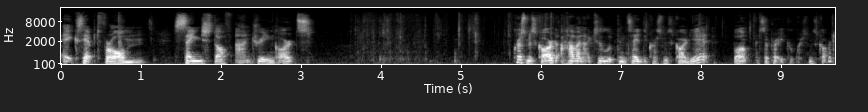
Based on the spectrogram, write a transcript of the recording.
except from signed stuff and trading cards. Christmas card. I haven't actually looked inside the Christmas card yet, but it's a pretty cool Christmas card.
